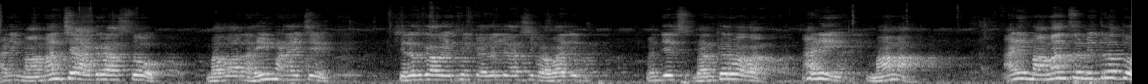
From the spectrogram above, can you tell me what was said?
आणि मामांचे आग्रह असतो बाबा नाही म्हणायचे. शिरसगाव येथील कैवल्यवासी बाबाजी म्हणजेच धनकर बाबा आणि मामा. आणि मामांचं मित्रत्व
